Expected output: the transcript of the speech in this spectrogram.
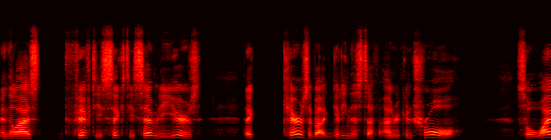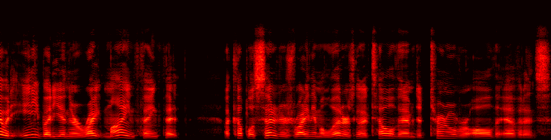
in the last 50, 60, 70 years that cares about getting this stuff under control. So why would anybody in their right mind think that a couple of senators writing them a letter is going to tell them to turn over all the evidence?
